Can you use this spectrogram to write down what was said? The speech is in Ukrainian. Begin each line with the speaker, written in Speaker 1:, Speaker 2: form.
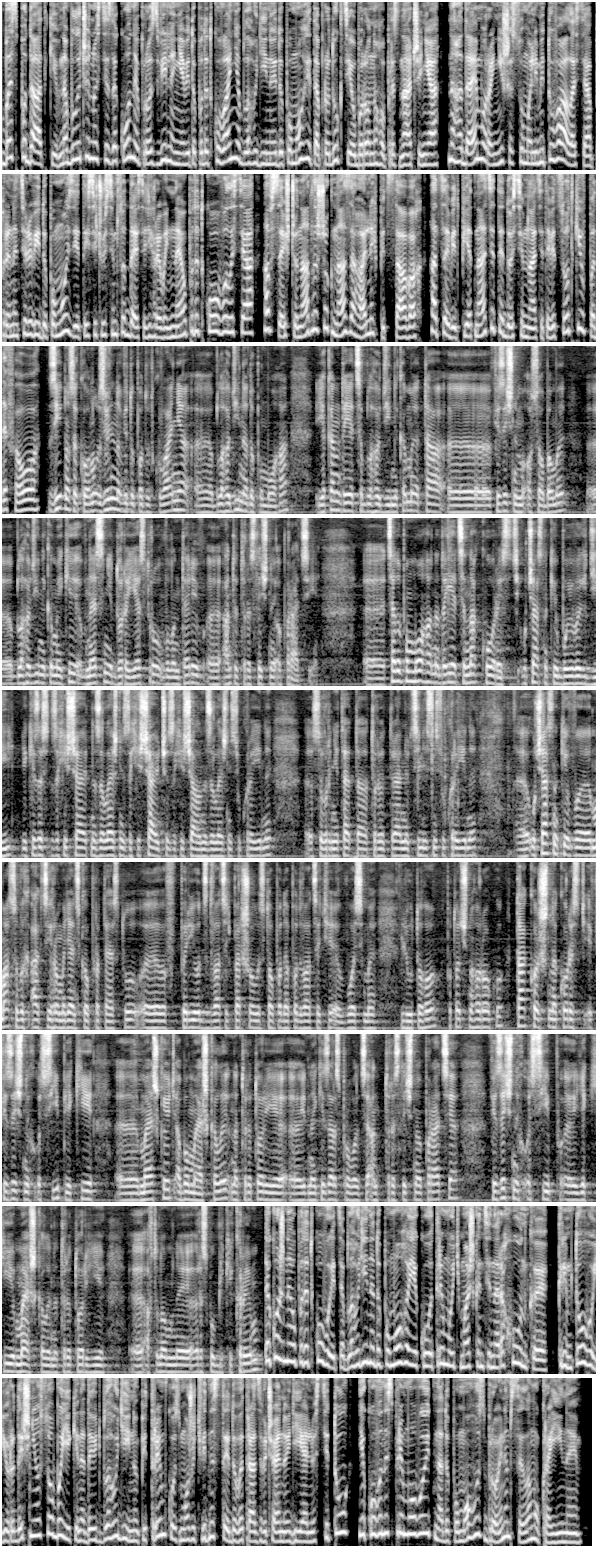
Speaker 1: Без податків набули чинності закони про звільнення від оподаткування благодійної допомоги та продукції оборонного призначення. Нагадаємо, раніше сума лімітувалася. При нецільовій допомозі 1710 гривень не оподатковувалися, а все, що надлишок на загальних підставах. А це від 15 до 17 відсотків ПДФО.
Speaker 2: Згідно закону, звільнено від оподаткування е, благодійна допомога, яка надається благодійниками та е, фізичними особами, е, благодійниками, які внесені до реєстру волонтерів антитерористичної операції. Е, Ця допомога надається на користь учасників бойових дій, які захищають незалежність, захищають чи захищали незалежність України, е, суверенітет та територіальну цілісність України. Е, Учасників е, масових акцій громадянського протесту е, в період з 21 листопада по 28 лютого поточного року, також на користь фізичних осіб, які мешкають або мешкали на території, на якій зараз проводиться антитерористична операція, фізичних осіб, які мешкали на території Автономної Республіки Крим,
Speaker 1: Також не оподатковується благодійна допомога, яку отримують мешканці на рахунки. Крім того, юридичні особи, які надають благодійну підтримку, зможуть віднести до витрат звичайної діяльності ту, яку вони спрямовують на допомогу Збройним силам України.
